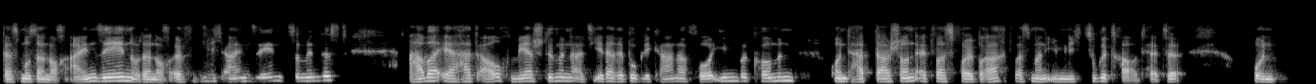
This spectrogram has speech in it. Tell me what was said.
das muss er noch einsehen oder noch öffentlich einsehen zumindest, aber er hat auch mehr Stimmen als jeder Republikaner vor ihm bekommen und hat da schon etwas vollbracht, was man ihm nicht zugetraut hätte. Und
